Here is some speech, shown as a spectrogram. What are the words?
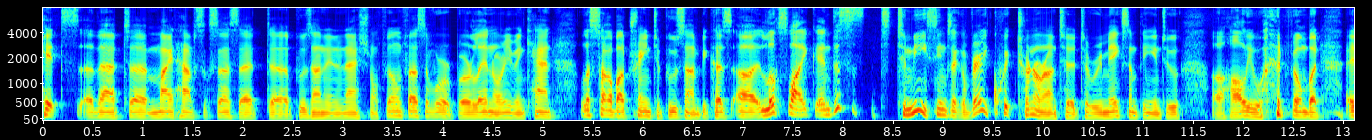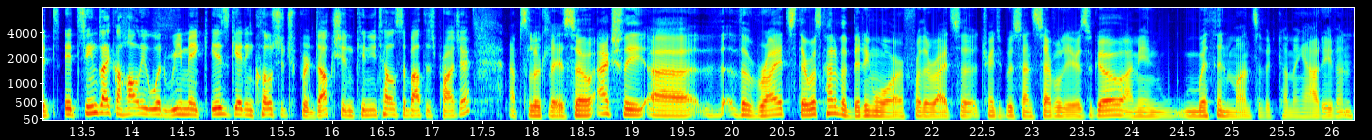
hits that uh, might have success at uh, Busan International Film Festival or Berlin or even Cannes. Let's talk about Train to Busan because uh, it looks like, and this is, to me seems like a very quick turnaround to, to remake something into a Hollywood film, but it, it seems like a Hollywood remake is getting closer to production. Can you tell us about this project? Absolutely. So actually, uh, the, the, rights, there was kind of a bidding war for the rights of Train to Busan several years ago. I mean, within months of it coming out even.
